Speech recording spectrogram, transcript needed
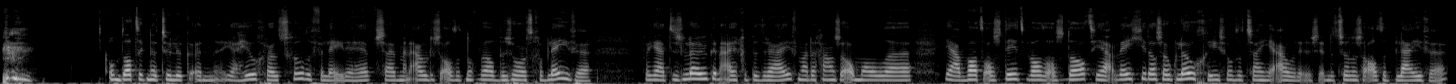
omdat ik natuurlijk een ja, heel groot schuldenverleden heb, zijn mijn ouders altijd nog wel bezorgd gebleven. Van ja, het is leuk, een eigen bedrijf, maar dan gaan ze allemaal, uh, ja, wat als dit, wat als dat. Ja, weet je, dat is ook logisch, want het zijn je ouders en dat zullen ze altijd blijven.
